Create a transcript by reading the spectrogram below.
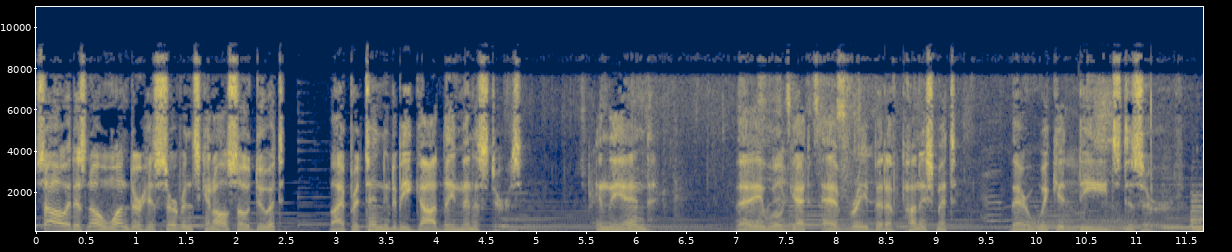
So it is no wonder his servants can also do it by pretending to be godly ministers. In the end, they will get every bit of punishment their wicked deeds deserve.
